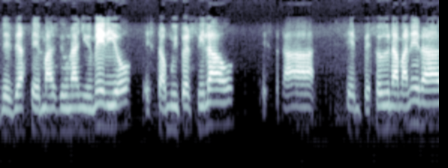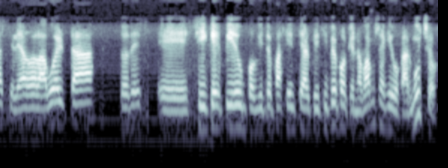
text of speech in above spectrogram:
desde hace más de un año y medio, está muy perfilado, está, se empezó de una manera, se le ha dado la vuelta, entonces eh, sí que pido un poquito de paciencia al principio porque nos vamos a equivocar mucho.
